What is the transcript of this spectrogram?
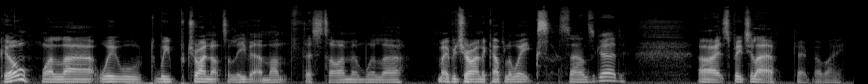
Cool. Well, uh, we will. We try not to leave it a month this time, and we'll uh, maybe try in a couple of weeks. Sounds good. All right. Speak to you later. Okay. Bye bye.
